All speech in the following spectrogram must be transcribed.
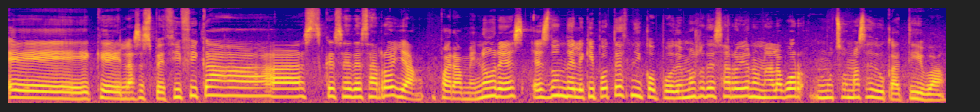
eh, que en las específicas que se desarrollan para menores es donde el equipo técnico podemos desarrollar una labor mucho más educativa,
